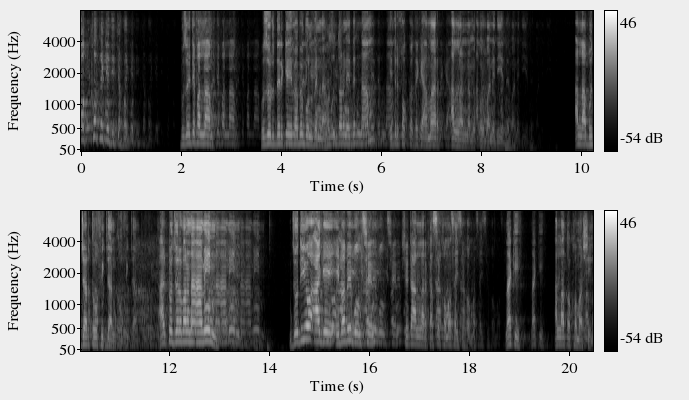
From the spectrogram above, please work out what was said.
পক্ষ থেকে দিতে হবে। বুঝাইতে পারলাম? হুজুরদেরকে এভাবে বলবেন না। হুজুর, ধরেন এদের নাম, এদের পক্ষ থেকে আমার আল্লাহর নামে কোরবানি দিয়ে দেন। আল্লাহ বুঝার তৌফিক দান করুন আর একটু জোরে বলেন আমিন। যদিও আগে এভাবে বলছেন, সেটা আল্লাহর কাছে ক্ষমা চাইতে হবে। নাকি? নাকি? আল্লাহ তো ক্ষমাশীল।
